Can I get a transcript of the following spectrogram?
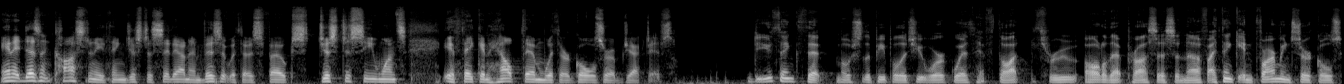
and it doesn't cost anything just to sit down and visit with those folks, just to see once if they can help them with their goals or objectives. Do you think that most of the people that you work with have thought through all of that process enough? I think in farming circles,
